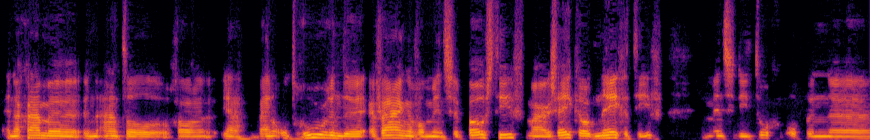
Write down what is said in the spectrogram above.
en gaan we een aantal gewoon, ja, bijna ontroerende ervaringen van mensen positief, maar zeker ook negatief. Mensen die toch op een, uh,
